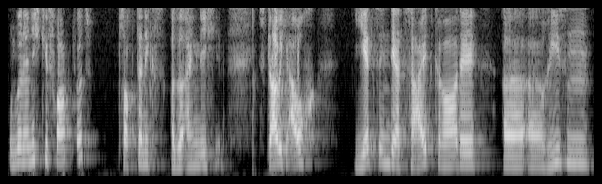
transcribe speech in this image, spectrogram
Und wenn er nicht gefragt wird, sagt er nichts. Also eigentlich ist, glaube ich, auch jetzt in der Zeit gerade äh, äh, riesen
